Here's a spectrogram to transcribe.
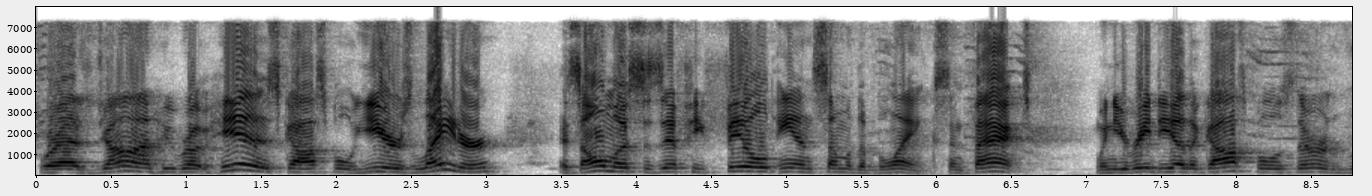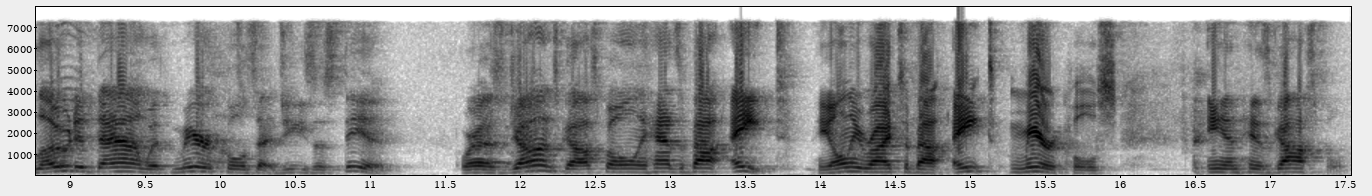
Whereas John, who wrote his Gospel years later, it's almost as if he filled in some of the blanks. In fact, when you read the other Gospels, they're loaded down with miracles that Jesus did. Whereas John's Gospel only has about eight. He only writes about eight miracles in his Gospel.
